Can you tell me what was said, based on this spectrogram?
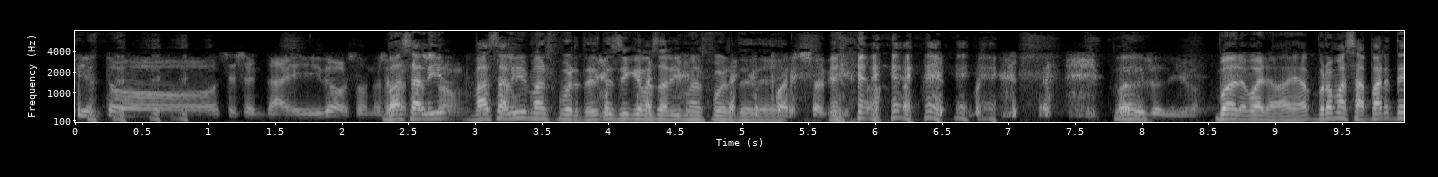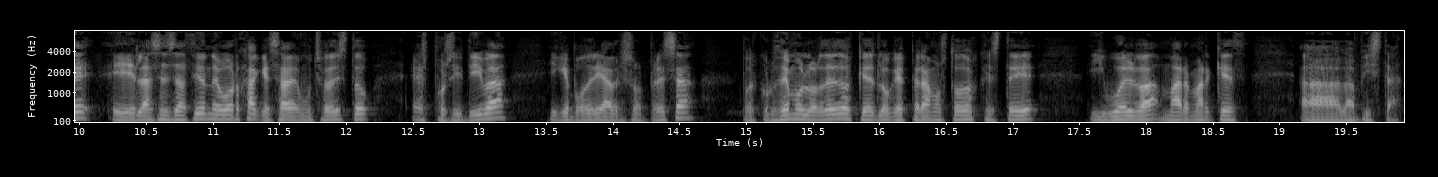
162 o no sé Va a salir, son. va a salir más fuerte, este sí que va a salir más fuerte. de- Por eso digo. Por eso digo. Bueno, bueno, eh, bromas aparte, eh, la sensación de Borja, que sabe mucho de esto, es positiva y que podría haber sorpresa. Pues crucemos los dedos, que es lo que esperamos todos, que esté y vuelva Mar Márquez a la pista.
